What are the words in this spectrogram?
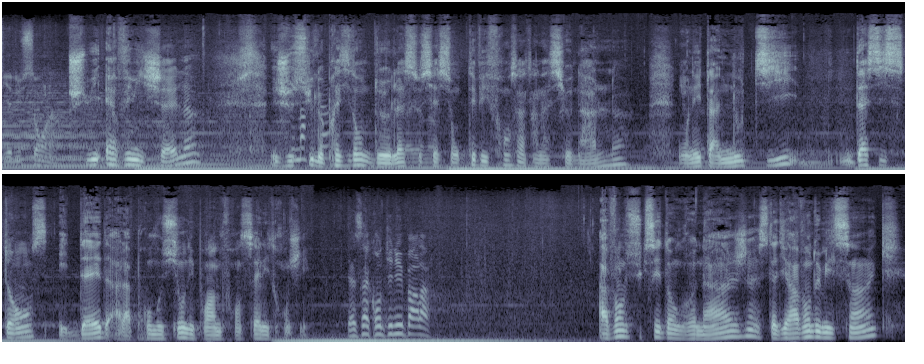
Il y a du sang là. Je suis Hervé Michel. Je suis le président de l'association TV France Internationale. On est un outil d'assistance et d'aide à la promotion des programmes français à l'étranger. Ça continue par là. Avant le succès d'Engrenage, c'est-à-dire avant 2005,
